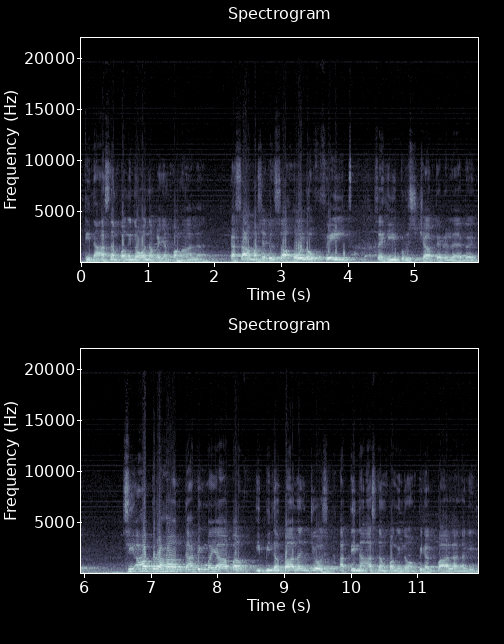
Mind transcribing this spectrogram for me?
tinaas ng Panginoon ang kanyang pangalan. Kasama siya dun sa Hall of Faith sa Hebrews chapter 11. Si Abraham, dating mayabang, ibinaba ng Diyos at tinaas ng Panginoon, pinagpala, naging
